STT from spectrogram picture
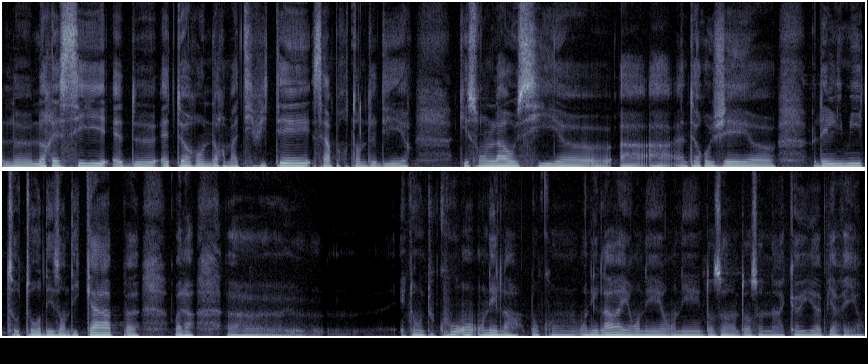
le, récit de hétéronormativité, c'est important de le dire, qui sont là aussi à, à, interroger les limites autour des handicaps. voilà donc, du coup, on, est là. Donc, on, est là et on est, on est dans, un, dans un accueil bienveillant.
